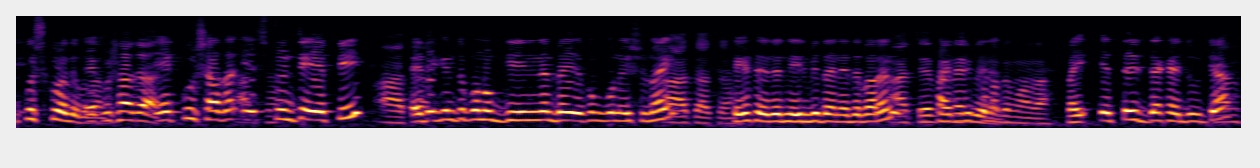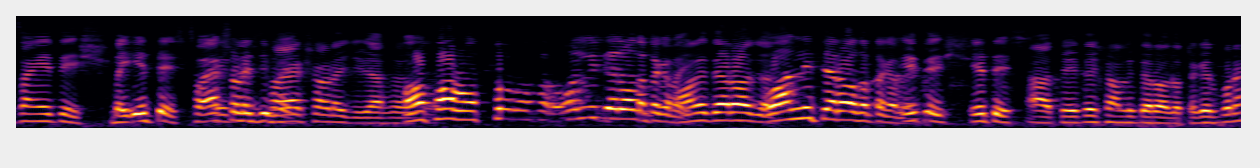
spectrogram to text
একুশ করে দেবো। 21,000? একুশ হাজার এস টোয়েন্টি এফি আচ্ছা। এটা কিন্তু কোনো গ্রিনের বা এরকম কোনো ইস্যু নাই। আচ্ছা আচ্ছা। ঠিক আছে এটা নির্বিধায় নিতে পারেন। আচ্ছা এরপরে 5GB নেক্সট কোন আমরা। ভাই এতে দেখাই দুইটা। স্যামসাং ভাই ছয় একশো জিবি একশো আড়াই জিবি আচ্ছা অফার অফার অফার অনলি তেরো হাজার টাকা ভাই। অনলি তেরো হাজার। অনলি তেরো হাজার টাকা আচ্ছা অনলি তেরো হাজার টাকা। এরপরে?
